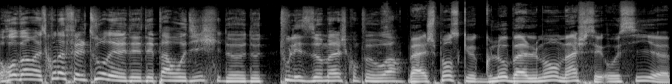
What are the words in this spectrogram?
Robin, est-ce qu'on a fait le tour des, des- des parodies de, de tous les hommages qu'on peut voir Bah, je pense que globalement, Mash, c'est aussi, euh,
